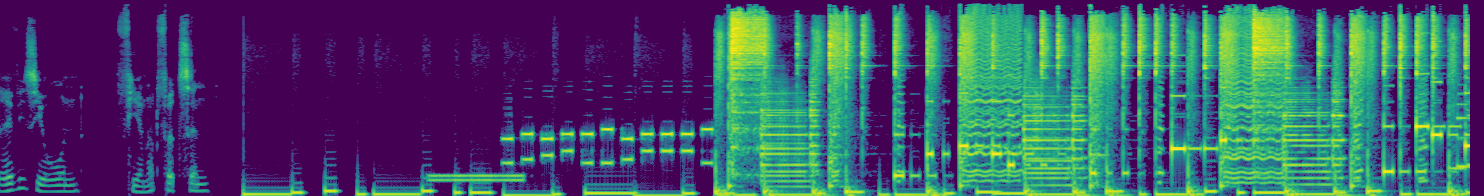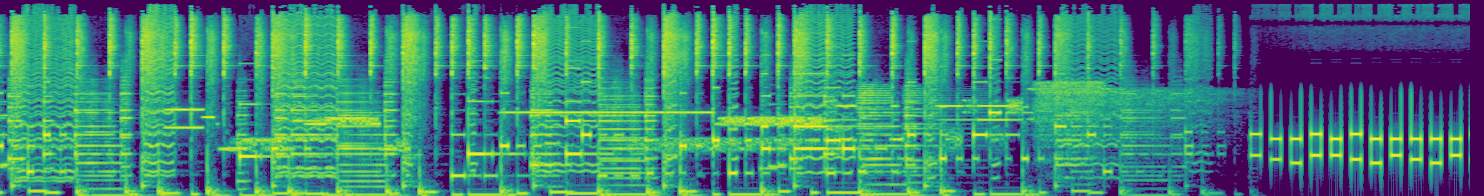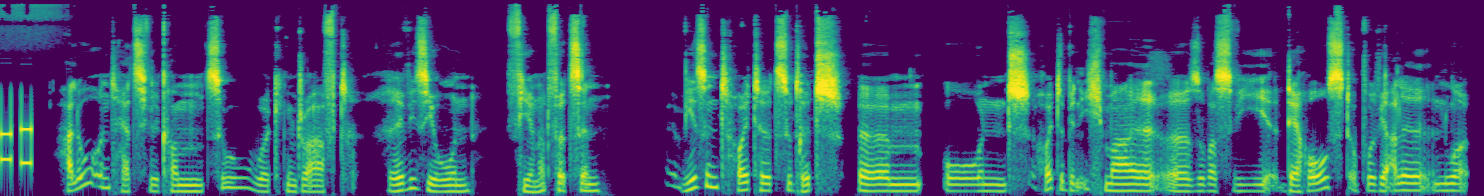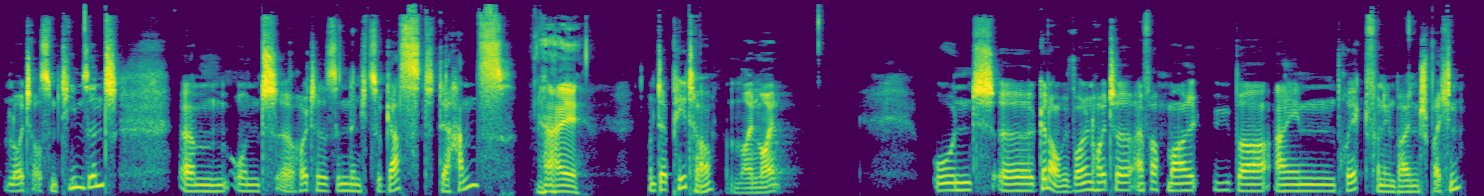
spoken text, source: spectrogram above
Revision 414. Hallo und herzlich willkommen zu Working Draft Revision 414. Wir sind heute zu dritt ähm, und heute bin ich mal äh, sowas wie der Host, obwohl wir alle nur Leute aus dem Team sind. Ähm, und äh, heute sind nämlich zu Gast der Hans. Hi. Und der Peter. Moin, moin. Und äh, genau, wir wollen heute einfach mal über ein Projekt von den beiden sprechen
